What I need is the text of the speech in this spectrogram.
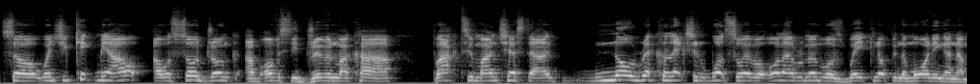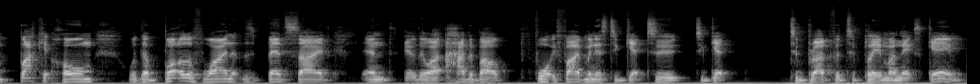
So when she kicked me out, I was so drunk. I've obviously driven my car back to Manchester. I, no recollection whatsoever. All I remember was waking up in the morning and I'm back at home with a bottle of wine at this bedside, and I had about 45 minutes to get to to get to Bradford to play my next game.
